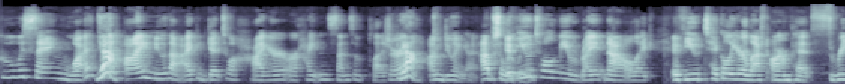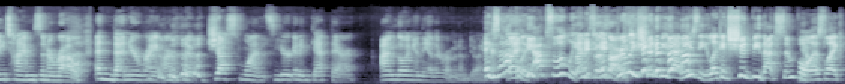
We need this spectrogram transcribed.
who was saying what. Yeah. If I knew that I could get to a higher or heightened sense of pleasure, Yeah. I'm doing it. absolutely If you told me right now, like, if you tickle your left armpit three times in a row and then your right armpit just once, you're gonna get there. I'm going in the other room and I'm doing Exactly, Like, absolutely. And I'm it, so it really should be that easy. Like it should be that simple Yeah. as like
